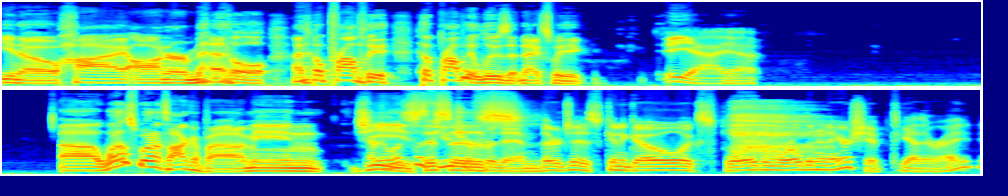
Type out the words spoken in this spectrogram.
you know high honor medal and he'll probably he'll probably lose it next week. Yeah, yeah. Uh, what else we want to talk about? I mean, geez, I mean, what's the this future is for them? They're just gonna go explore the world in an airship together, right?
